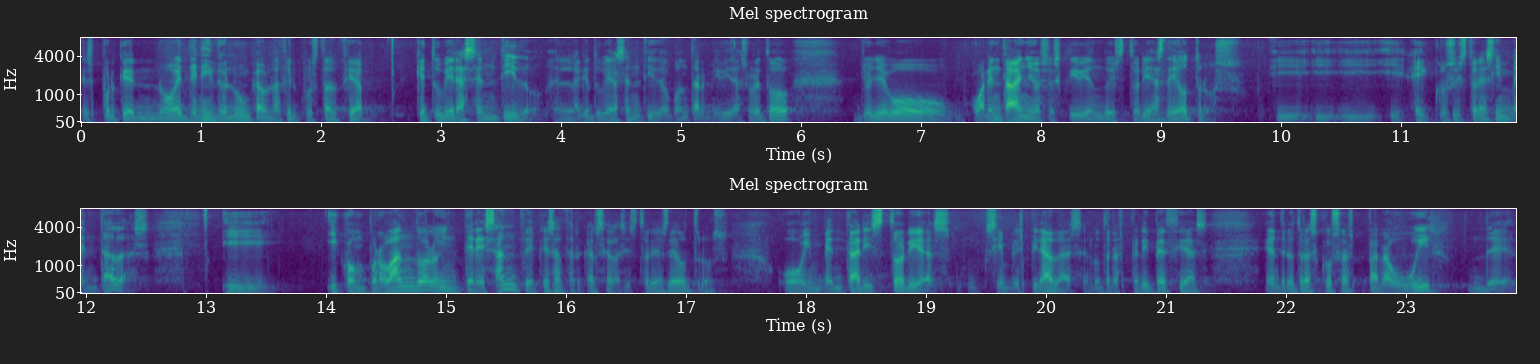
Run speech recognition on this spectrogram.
es porque no he tenido nunca una circunstancia que tuviera sentido, en la que tuviera sentido contar mi vida. Sobre todo, yo llevo 40 años escribiendo historias de otros, y, e incluso historias inventadas. Y, y comprobando lo interesante que es acercarse a las historias de otros o inventar historias siempre inspiradas en otras peripecias, entre otras cosas para huir de,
